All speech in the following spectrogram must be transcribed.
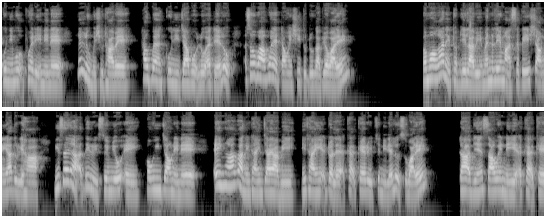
ကူညီမှုအဖွဲ့တွေအနေနဲ့လက်လူမရှူထားပဲထောက်ပံ့ကူညီကြဖို့လိုအပ်တယ်လို့အဆိုပါအဖွဲ့ရဲ့တာဝန်ရှိသူတို့ကပြောပါတယ်။ဗမော်ကနေထွက်ပြေးလာပြီးမန္တလေးမှာစစ်ပေးရှောင်နေရသူတွေဟာနီးစပ်ရာအသည့်တွေဆွေမျိုးအိမ်ဖုံးရင်းကျောင်းတွေနဲ့အိမ်ငှားကနေထိုင်ကြရပြီးနေထိုင်ရေးအတွက်လည်းအခက်အခဲတွေဖြစ်နေတယ်လို့ဆိုပါတယ်။ဒါအပြင်စားဝတ်နေရေးအခက်အခဲ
